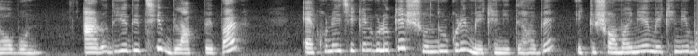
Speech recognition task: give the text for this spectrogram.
লবণ। আরও দিয়ে দিচ্ছি ব্ল্যাক পেপার এখন এই চিকেনগুলোকে সুন্দর করে মেখে নিতে হবে। একটু সময় নিয়ে মেখে নিব।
